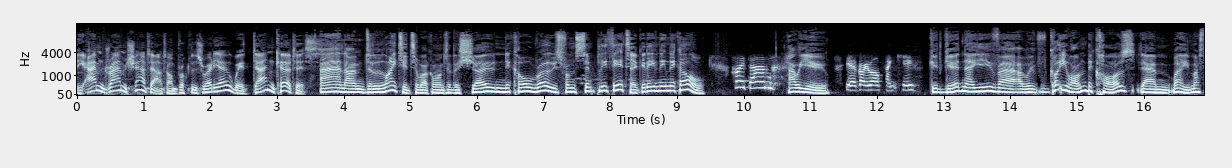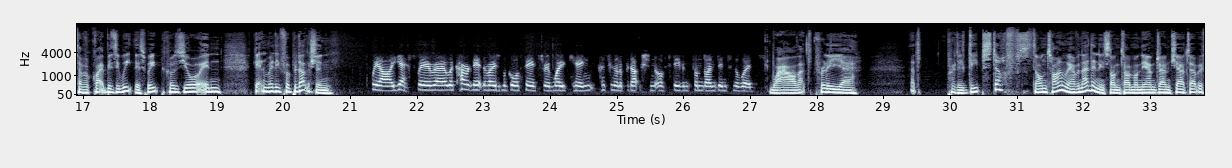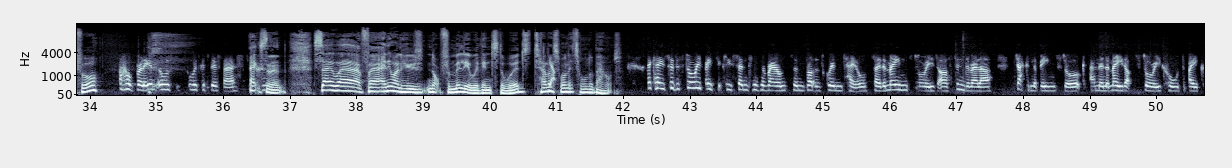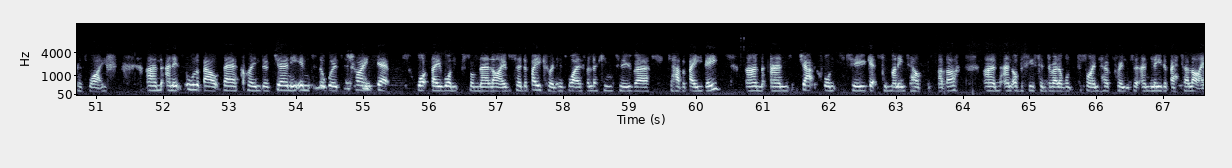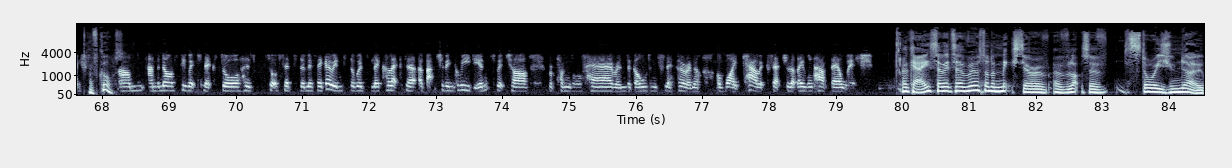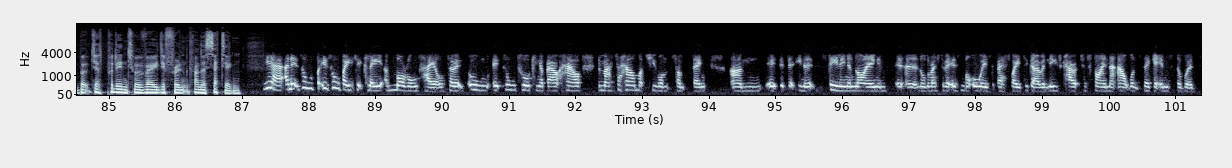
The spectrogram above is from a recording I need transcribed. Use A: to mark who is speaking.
A: the Amdram shout out on Brooklands Radio with Dan Curtis.
B: And I'm delighted to welcome onto the show Nicole Rose from Simply Theatre. Good evening, Nicole.
C: Hi, Dan.
B: How are you?
C: Yeah, very well, thank you.
B: Good, good. Now you've uh, we've got you on because um, well, you must have a quite a busy week this week because you're in getting ready for production.
C: We are, yes. We're uh, we're currently at the Rhoda McGaw Theatre in Woking, putting on a production of Stephen Sondheim's Into the Woods.
B: Wow, that's pretty. Uh, that's pretty deep stuff. Sondheim. We haven't had any Sondheim on the Amdram shout out before.
C: Oh, brilliant. Always, always good to be a first.
B: Excellent. So, uh, for anyone who's not familiar with Into the Woods, tell
C: Yep.
B: us what it's all about.
C: Okay, so the story basically centres around some Brothers Grimm tales. So the main stories are Cinderella, Jack and the Beanstalk, and then a made-up story called The Baker's Wife. Um, and it's all about their kind of journey into the woods to try and get what they want from their lives. So the baker and his wife are looking to uh, to have a baby, um, and Jack wants to get some money to help his mother, um, and obviously Cinderella wants to find her prince and lead a better life.
B: Of course.
C: Um, and the nasty witch next door has sort of said to them if they go into the woods and they collect a, a batch of ingredients, which are Rapunzel's hair and a golden slipper and a, a white cow, etc., that they will have their wish.
B: Okay, so it's a real sort of mixture of, of lots of stories you know, but just put into a very different kind of setting.
C: Yeah, and it's all it's all basically a moral tale. So it's all it's all talking about how no matter how much you want something, um, it, it, you know, stealing and lying and, and all the rest of it is not always the best way to go. And these characters find that out once they get into the woods.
